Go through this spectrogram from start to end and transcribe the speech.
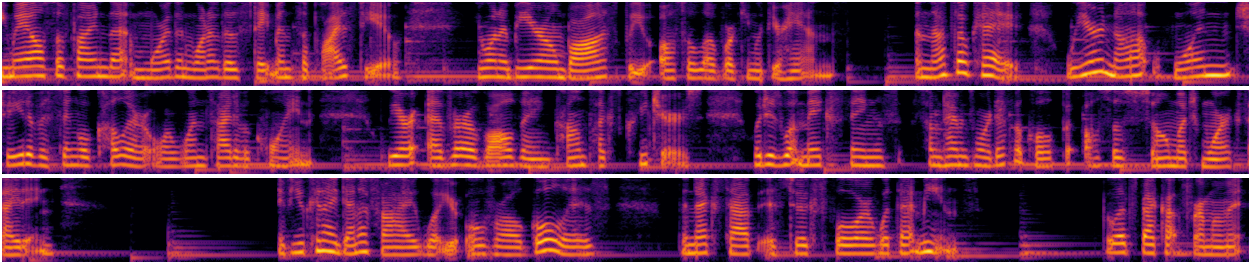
You may also find that more than one of those statements applies to you. You want to be your own boss, but you also love working with your hands. And that's okay. We are not one shade of a single color or one side of a coin. We are ever evolving, complex creatures, which is what makes things sometimes more difficult, but also so much more exciting. If you can identify what your overall goal is, the next step is to explore what that means. But let's back up for a moment.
